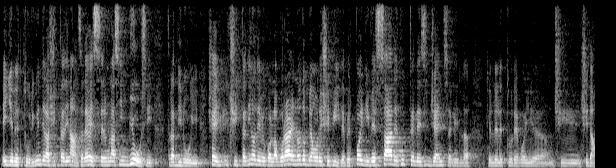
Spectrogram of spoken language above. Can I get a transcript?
e gli elettori, quindi la cittadinanza deve essere una simbiosi tra di noi, cioè il, cittadino deve collaborare e noi dobbiamo recepire per poi riversare tutte le esigenze che il che l'elettore poi eh, ci, ci, dà.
